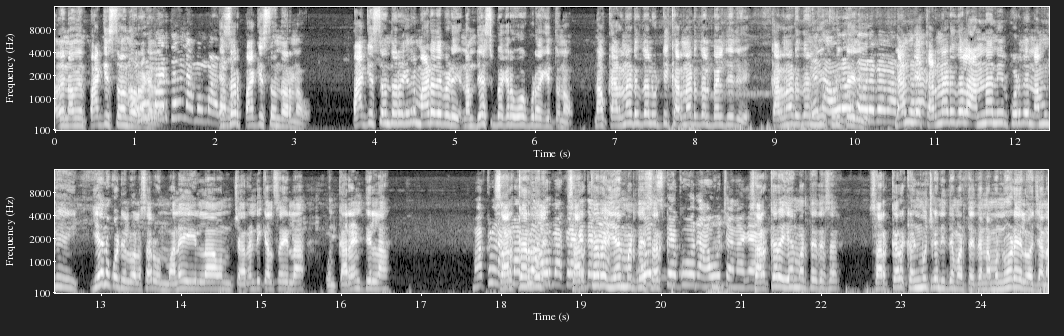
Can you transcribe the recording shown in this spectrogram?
ಅದೇ ನಾವೇನ್ ಪಾಕಿಸ್ತಾನದವ್ರ ಹಾಗಾದ್ರೆ ಸರ್ ಪಾಕಿಸ್ತಾನದವ್ರು ನಾವು. ಪಾಕಿಸ್ತಾನದವ್ರಾಗಿದ್ರೆ ಮಾಡೋದೇ ಬೇಡಿ. ನಮ್ಮ ದೇಶಕ್ಕೆ ಬೇಕಾದ್ರೆ ಹೋಗ್ಬಿಡಾಗಿತ್ತು ನಾವು. ನಾವು ಕರ್ನಾಟಕದಲ್ಲಿ ಹುಟ್ಟಿ ಕರ್ನಾಟಕದಲ್ಲಿ ಬೆಳೆದಿದ್ವಿ. ಕರ್ನಾಟಕದಲ್ಲಿ ನೀರು ಕುಡಿತಾ ಇದ್ದೀವಿ. ನಮಗೆ ಕರ್ನಾಟಕದಲ್ಲಿ ಅನ್ನ ನೀರು ಕೊಡದೆ ನಮ್ಗೆ ಏನು ಕೊಟ್ಟಿಲ್ವಲ್ಲ ಸರ್? ಒಂದು ಮನೆ ಇಲ್ಲ ಒಂದು ಚರಂಡಿ ಕೆಲಸ ಇಲ್ಲ ಒಂದು ಕರೆಂಟ್ ಇಲ್ಲ. ಸರ್ಕಾರದಲ್ಲಿ ಸರ್ಕಾರ ಏನ್ ಮಾಡ್ತಾ ಇದೆ ಸರ್? ನಾವು ಚೆನ್ನಾಗಿ. ಸರ್ಕಾರ ಏನ್ ಮಾಡ್ತಾ ಇದೆ ಸರ್? ಸರ್ಕಾರ ಕಣ್ಮುಚ್ಕೊಂಡು ನಿದ್ದೆ ಮಾಡ್ತಾ ಇದೆ. ನಮ್ಮನ್ನ ನೋಡೇ ಇಲ್ವಾ ಜನ?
